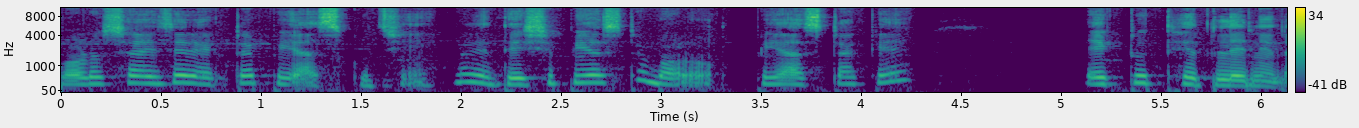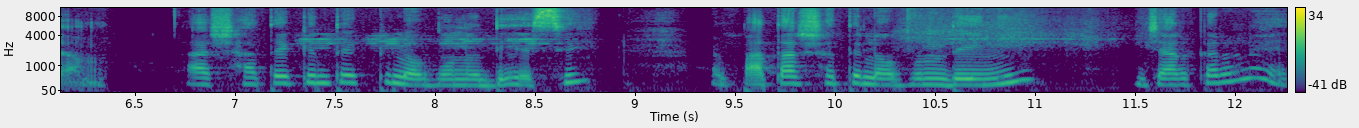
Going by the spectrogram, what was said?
বড় সাইজের একটা পেঁয়াজ কুচি। মানে দেশি পেঁয়াজটা বড়। পেঁয়াজটাকে একটু থেতলে নিলাম। আর সাথে কিন্তু একটু লবণও দিয়েছি। পাতার সাথে লবণ দেইনি। যার কারণে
